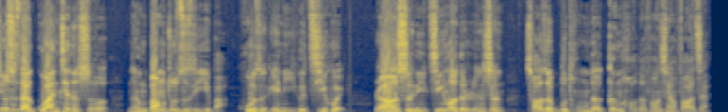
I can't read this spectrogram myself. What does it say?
就是在关键的时候能帮助自己一把，或者给你一个机会。”然后使你今后的人生朝着不同的、更好的方向发展。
